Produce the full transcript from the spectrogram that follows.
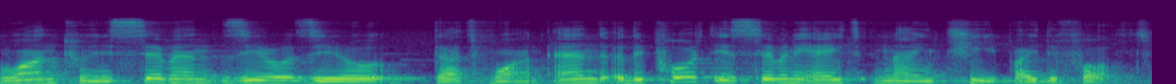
127.00.1 and the port is 7890 by default.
